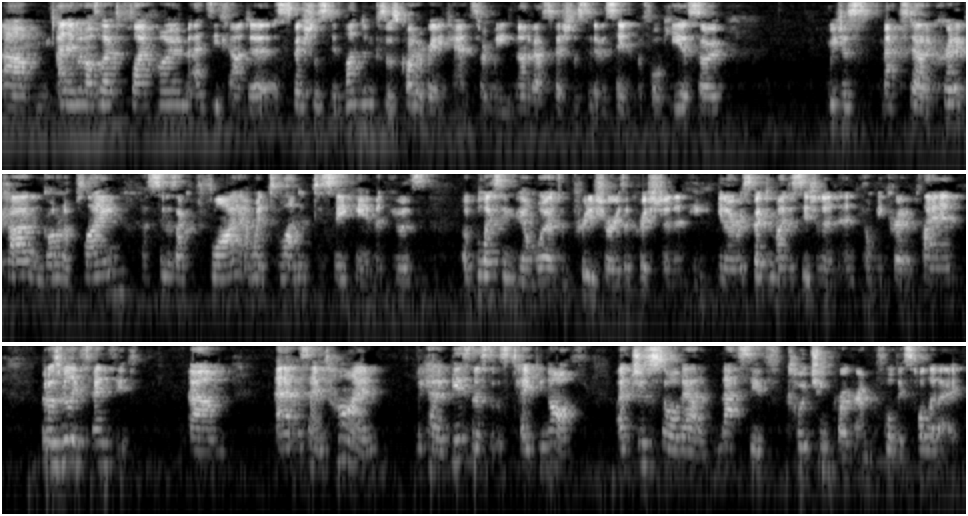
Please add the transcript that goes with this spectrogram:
um, and then when I was allowed to fly home, ANZI found a, a specialist in London because it was quite a rare cancer, and we none of our specialists had ever seen it before here. So we just maxed out a credit card and got on a plane as soon as I could fly and went to London to see him. And he was a blessing beyond words. I'm pretty sure he's a Christian, and he you know respected my decision and, and helped me create a plan. But it was really expensive, um, and at the same time, we had a business that was taking off. I just sold out a massive coaching program before this holiday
